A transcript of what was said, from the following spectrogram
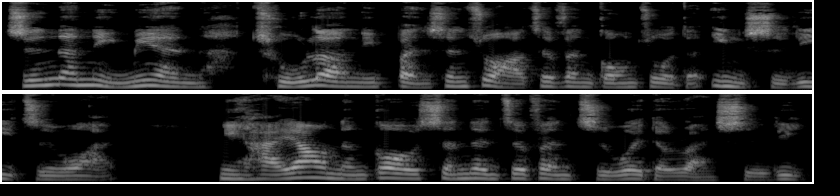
职能里面除了你本身做好这份工作的硬实力之外，你还要能够胜任这份职位的软实力。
